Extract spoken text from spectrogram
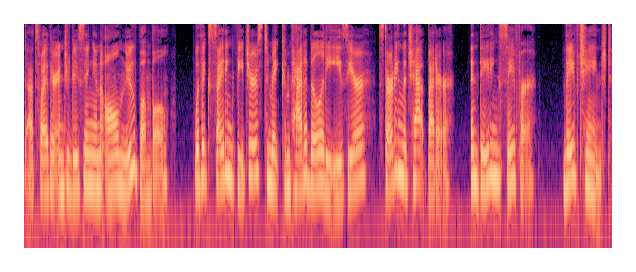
that's why they're introducing an all new Bumble with exciting features to make compatibility easier, starting the chat better, and dating safer. They've changed,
